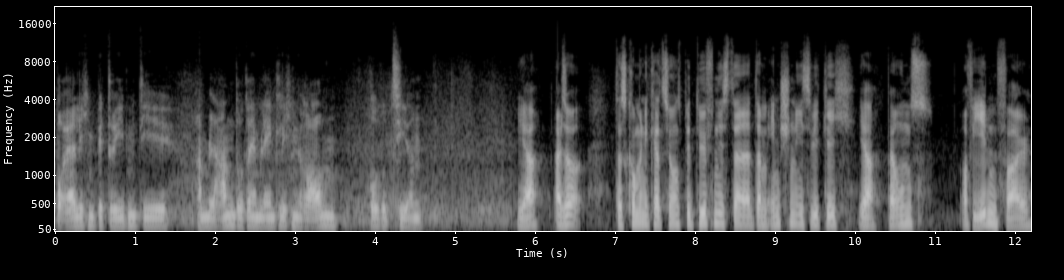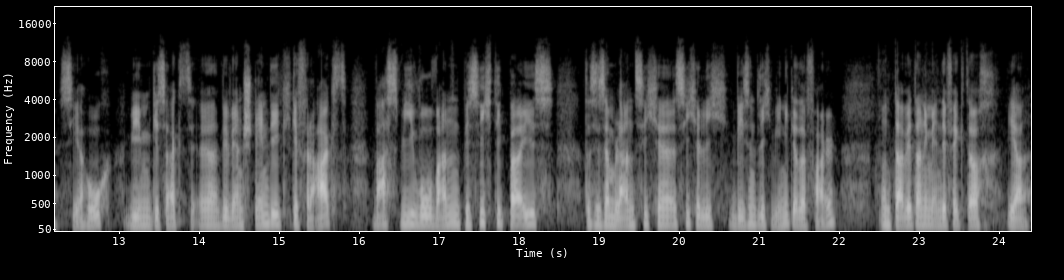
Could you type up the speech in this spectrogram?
bäuerlichen Betrieben, die am Land oder im ländlichen Raum produzieren? Ja, also das Kommunikationsbedürfnis der, der Menschen ist wirklich ja, bei uns auf jeden Fall sehr hoch. Wie eben gesagt, äh, wir werden ständig gefragt, was, wie, wo, wann besichtigbar ist. Das ist am Land sicher, sicherlich wesentlich weniger der Fall. Und da wir dann im Endeffekt auch ja,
